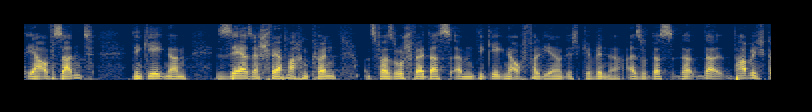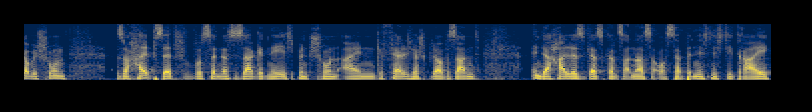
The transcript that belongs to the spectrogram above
ja, auf Sand den Gegnern sehr, sehr schwer machen können. Und zwar so schwer, dass ähm, die Gegner auch verlieren und ich gewinne. Also das, da, da habe ich, glaube ich, schon so halb Selbstbewusstsein, dass ich sage, nee, ich bin schon ein gefährlicher Spieler auf Sand. In der Halle sieht das ganz anders aus. Da bin ich nicht die drei.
